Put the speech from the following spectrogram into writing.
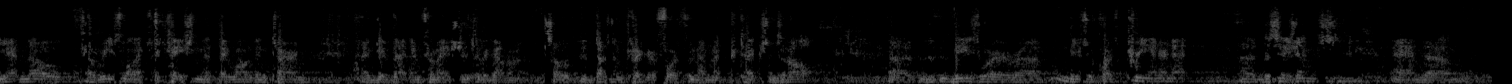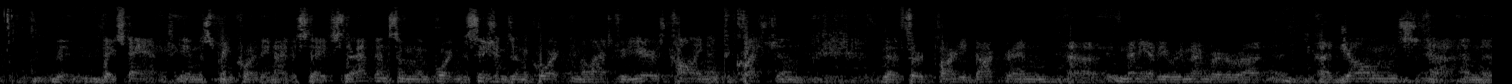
you have no reasonable expectation that they won't in turn give that information to the government. So it doesn't trigger Fourth Amendment protections at all. these were, these were, of course, pre-internet decisions, and um, they stand in the Supreme Court of the United States. There have been some important decisions in the court in the last few years calling into question the third party doctrine. Uh, many of you remember uh, uh, Jones uh, and the,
